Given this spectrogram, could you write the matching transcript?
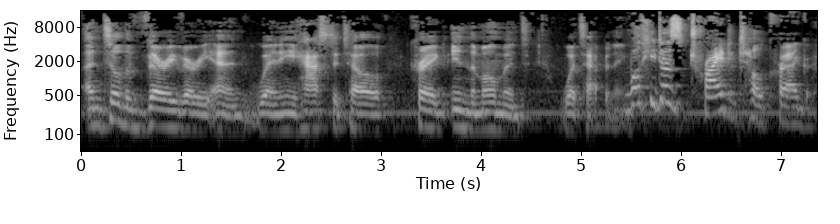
until the very, very end when he has to tell Craig in the moment what's happening. Well, he does try to tell Craig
